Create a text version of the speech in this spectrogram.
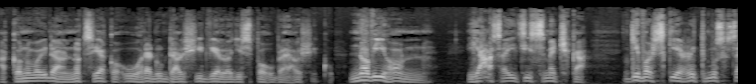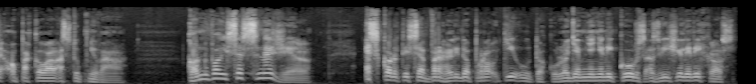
a konvoj dal noci jako úhradu další dvě lodi z pohublého šiku. Nový hon, jásající smečka, divožský rytmus se opakoval a stupňoval. Konvoj se snažil. Eskorty se vrhly do protiútoku, lodě měnili kurz a zvýšili rychlost.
